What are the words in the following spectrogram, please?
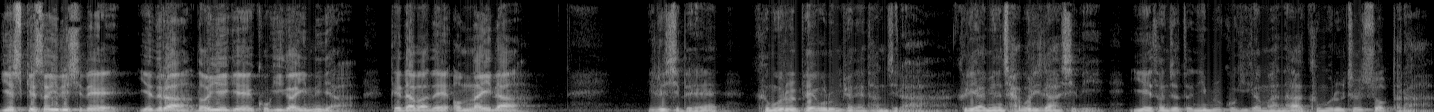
예수께서 이르시되 얘들아 너희에게 고기가 있느냐? 대답하되 없나이다. 이르시되 그물을 배 오른편에 던지라. 그리하면 잡으리라 하시니 이에 던졌더니 물고기가 많아 그물을 들 수 없더라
